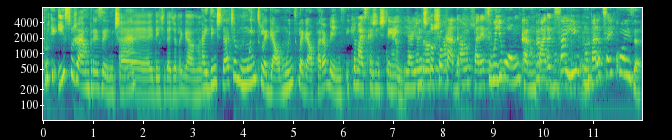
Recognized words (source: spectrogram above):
porque isso já é um presente, né? É, a identidade é legal, né? A identidade é muito legal, muito legal. Parabéns. E o que mais que a gente tem aí? E aí eu gente, tô chocada. Natal Parece Willy Wonka, não para de sair, não para de sair coisa.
